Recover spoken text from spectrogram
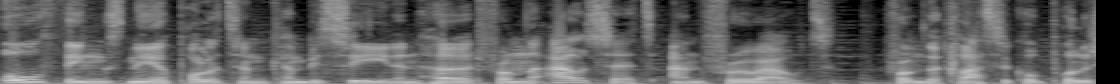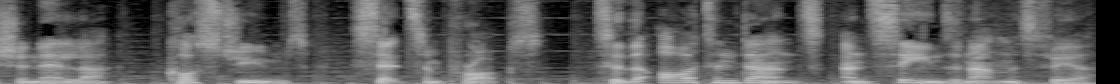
All things Neapolitan can be seen and heard from the outset and throughout, from the classical Polichinella, costumes, sets and props, to the art and dance and scenes and atmosphere.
